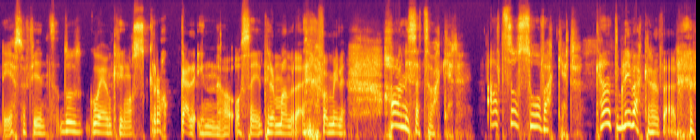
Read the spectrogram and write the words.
det är så fint. Då går jag omkring och skrockar inne och, och säger till de andra i familjen. Har ni sett så vackert? Alltså så vackert. Kan det inte bli vackrare än så här?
